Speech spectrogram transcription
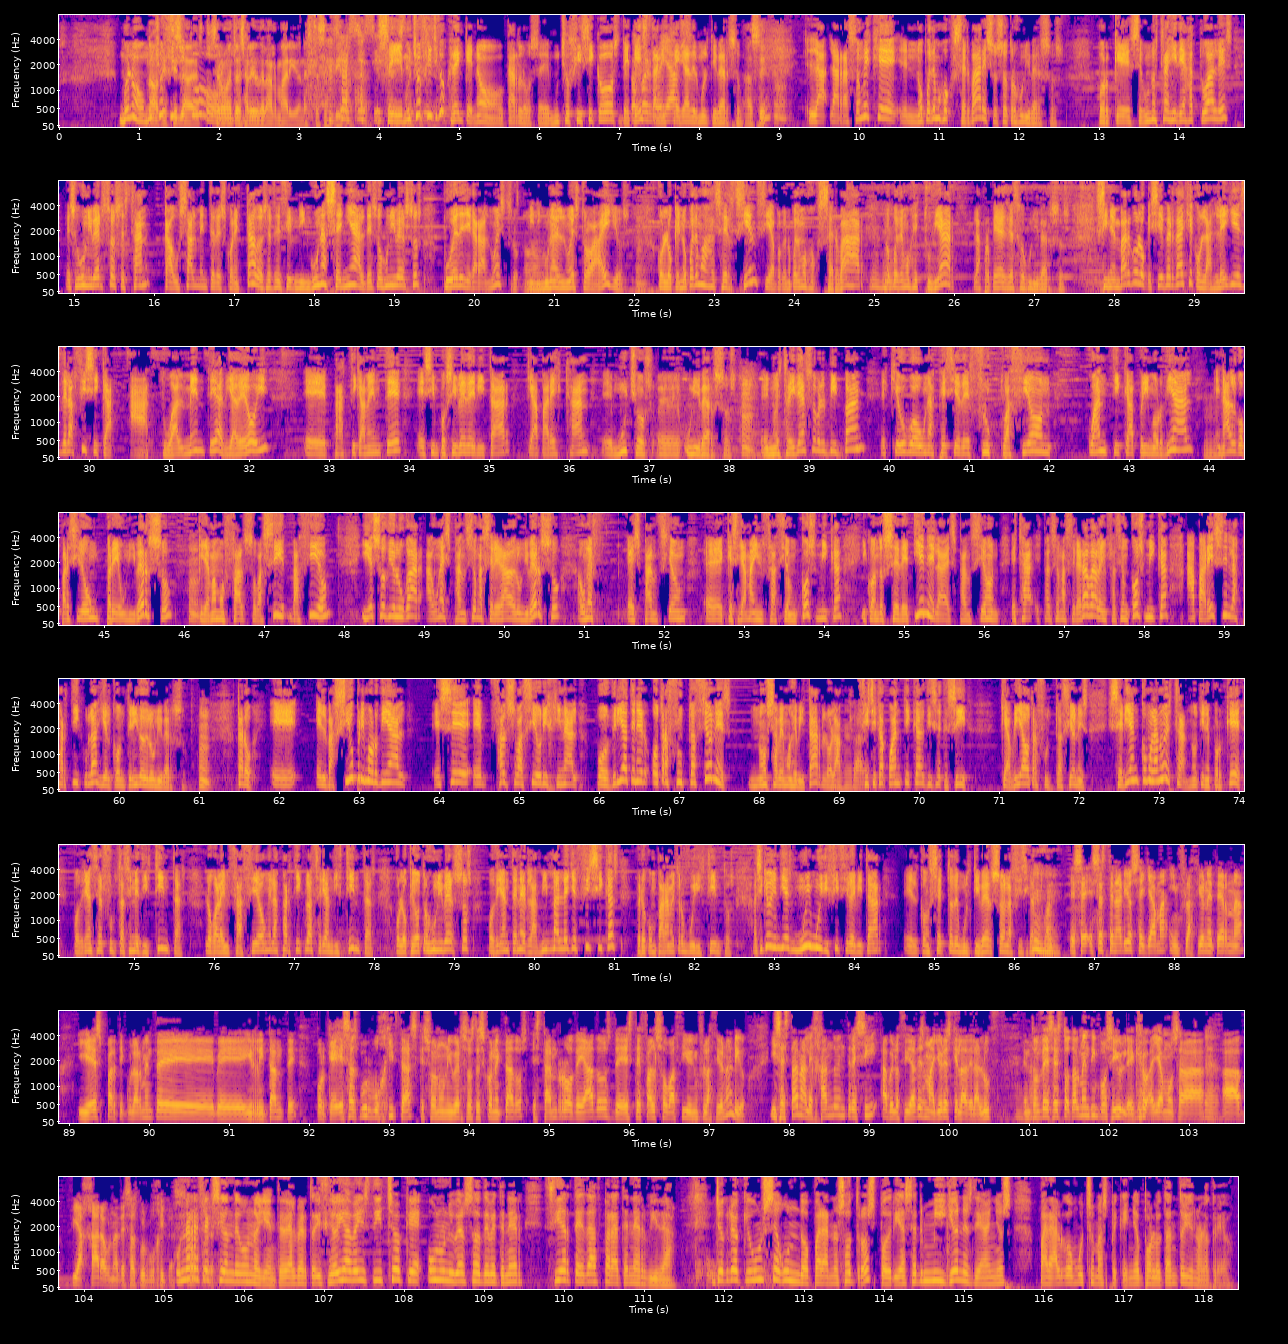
Bueno, No, muchos decirla, físicos... es el momento de salir del armario en este sentido. Sí, sí, Sí, muchos físicos creen que no, Carlos. Eh, muchos físicos detestan esta idea del multiverso. ¿Ah, sí? La, la razón es que eh, no podemos observar esos otros universos, porque según nuestras ideas actuales, esos universos están causalmente desconectados, es decir, ninguna señal de esos universos puede llegar al nuestro, ni Ah. ninguna del nuestro a ellos, con lo que no podemos hacer ciencia, porque no podemos observar, no podemos estudiar las propiedades de esos universos. Sin embargo, lo que sí es verdad es que con las leyes de la física actualmente, a día de hoy, eh, prácticamente es imposible de evitar que aparezcan eh, muchos eh, universos. Mm. Nuestra idea sobre el Big Bang es que hubo una especie de fluctuación cuántica primordial en algo parecido a un preuniverso Mm. que llamamos falso vací- vacío y eso dio lugar a una expansión acelerada del universo, a una expansión eh, que se llama inflación cósmica y cuando se detiene la expansión, esta expansión acelerada, la inflación cósmica, aparecen las partículas y el contenido del universo. Mm. Claro, eh, el vacío primordial ese eh, falso vacío original podría tener otras fluctuaciones, no sabemos evitarlo. La Claro. física cuántica dice que sí, que habría otras fluctuaciones. ¿Serían como la nuestra? No tiene por qué. Podrían ser fluctuaciones distintas. Luego la inflación y las partículas serían distintas, con lo que otros universos podrían tener las mismas leyes físicas, pero con parámetros muy distintos. Así que hoy en día es muy, muy difícil evitar el concepto de multiverso en la física actual. Ese, ese escenario se llama inflación eterna y es particularmente eh, irritante porque esas burbujitas, que son universos desconectados, están rodeados de este falso vacío inflacionario y se están alejando entre sí a velocidades mayores que la de la luz. Entonces es totalmente imposible que vayamos a, viajar a una de esas burbujitas. Una No reflexión de un oyente, de Alberto. Dice, hoy habéis dicho que un universo debe tener cierta edad para tener vida. Yo creo que un segundo para nosotros podría ser millones de años para algo mucho más pequeño, por lo tanto yo no lo creo.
